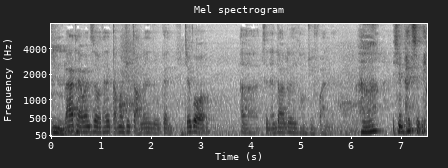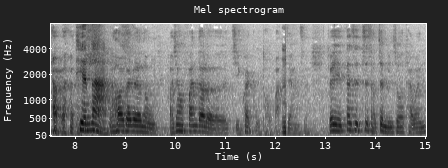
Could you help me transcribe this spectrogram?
嗯，来到台湾之后，他就赶快去找那个儒艮，结果。呃，只能到垃圾桶去翻了，啊，已经被吃掉了。天哪！然后在垃圾桶好像翻到了几块骨头吧，嗯、这样子。所以，但是至少证明说，台湾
